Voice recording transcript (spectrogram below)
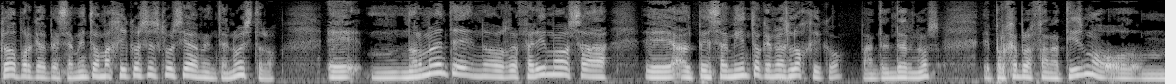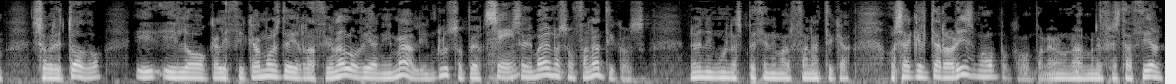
Claro, porque el pensamiento mágico es exclusivamente nuestro. Eh, normalmente nos referimos a, eh, al pensamiento que no es lógico, para entendernos, eh, por ejemplo, el fanatismo, o, mm, sobre todo, y, lo calificamos de irracional o de animal incluso, pero los animales no son fanáticos, no hay ninguna especie animal fanática. O sea que el terrorismo, como poner una manifestación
